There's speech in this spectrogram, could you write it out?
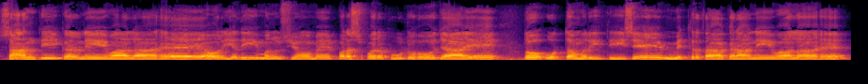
शांति करने वाला है और यदि मनुष्यों में परस्पर फूट हो जाए तो उत्तम रीति से मित्रता कराने वाला है।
